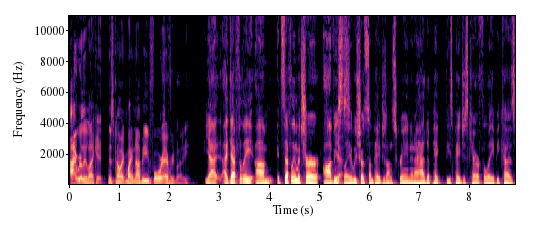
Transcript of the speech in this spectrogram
I really like it. This comic might not be for everybody. Yeah, I definitely. Um, it's definitely mature. Obviously, Yes. we showed some pages on screen, and I had to pick these pages carefully because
